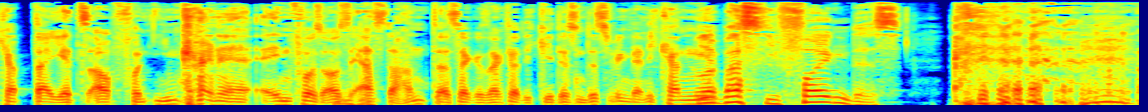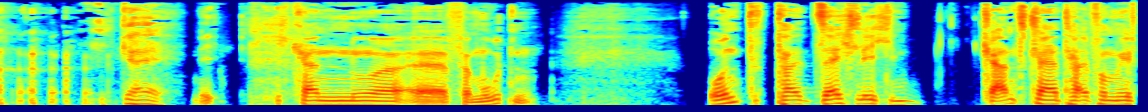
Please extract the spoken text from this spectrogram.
ich habe da jetzt auch von ihm keine Infos aus erster Hand, dass er gesagt hat, ich gehe das und deswegen, denn ich kann nur, Basti, folgendes. Geil. ich kann nur äh, vermuten. Und tatsächlich ein ganz kleiner Teil von mir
